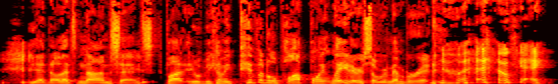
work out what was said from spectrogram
yeah, no, that's nonsense. But it will become a pivotal plot point later, so remember it. okay.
